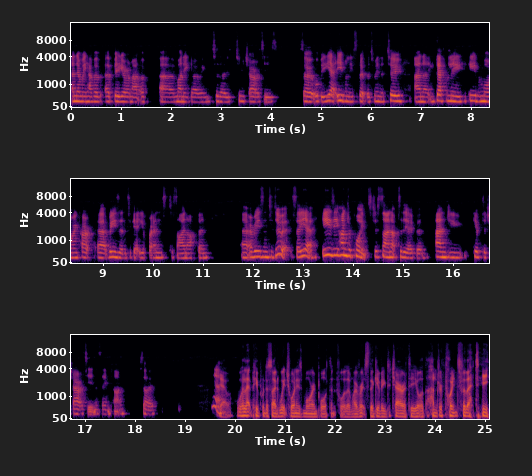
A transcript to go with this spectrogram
and then we have a, a bigger amount of uh, money going to those two charities. So it will be yeah evenly split between the two, and uh, definitely even more encourage, uh, reason to get your friends to sign up and uh, a reason to do it. So yeah, easy hundred points. Just sign up to the Open, and you give to charity in the same time. So yeah. yeah, we'll let people decide which one is more important for them, whether it's the giving to charity or the hundred points for their team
